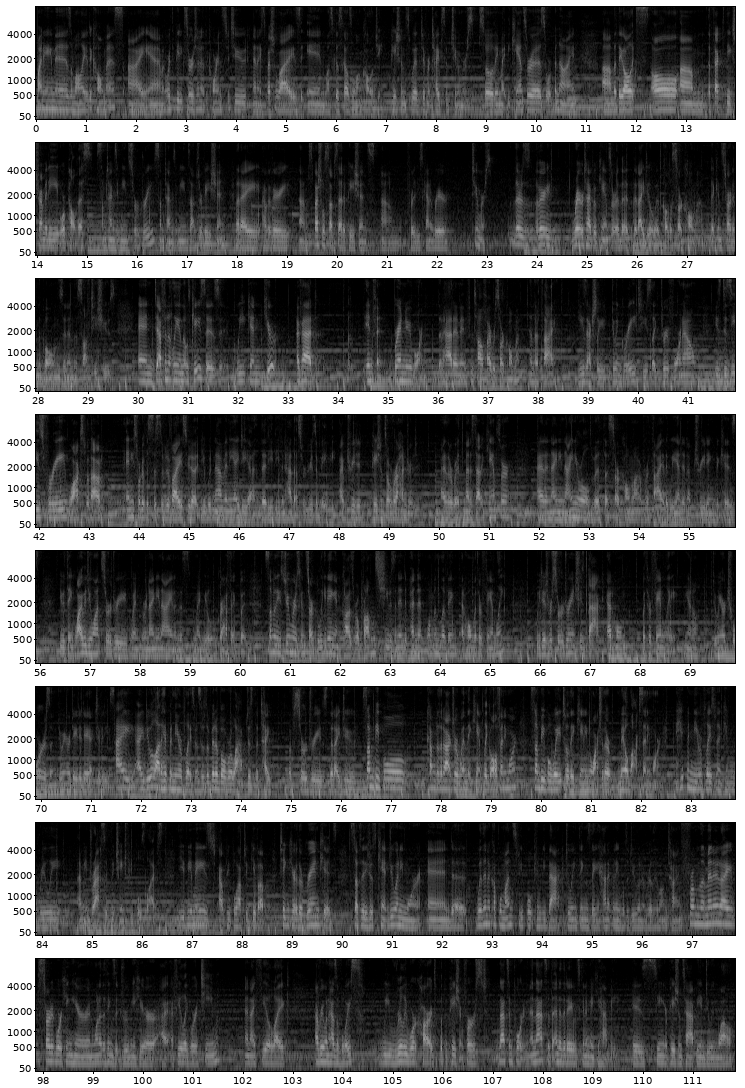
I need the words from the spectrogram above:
My name is Amalia De Comas. I am an orthopedic surgeon at the Core Institute and I specialize in musculoskeletal oncology, patients with different types of tumors. So they might be cancerous or benign, um, but they all, all um, affect the extremity or pelvis. Sometimes it means surgery, sometimes it means observation, but I have a very um, special subset of patients um, for these kind of rare tumors. There's a very rare type of cancer that, that I deal with called a sarcoma that can start in the bones and in the soft tissues. And definitely in those cases, we can cure. I've had infant, brand newborn, that had an infantile fibrosarcoma in their thigh. He's actually doing great. He's like three or four now. He's disease-free, walks without any sort of assistive device. You'd, you wouldn't have any idea that he'd even had that surgery as a baby. I've treated patients over 100, either with metastatic cancer, I had a 99 year old with a sarcoma of her thigh that we ended up treating because you would think, why would you want surgery when you're 99? And this might be a little graphic, but some of these tumors can start bleeding and cause real problems. She was an independent woman living at home with her family. We did her surgery and she's back at home with her family, you know, doing our chores and doing our day-to-day -day activities. I, I do a lot of hip and knee replacements. There's a bit of overlap, just the type of surgeries that I do. Some people come to the doctor when they can't play golf anymore. Some people wait till they can't even walk to their mailbox anymore. Hip and knee replacement can really, I mean, drastically change people's lives. You'd be amazed how people have to give up taking care of their grandkids, stuff that they just can't do anymore. And uh, within a couple months, people can be back doing things they hadn't been able to do in a really long time. From the minute I started working here, and one of the things that drew me here, I, I feel like we're a team, and I feel like everyone has a voice. We really work hard to put the patient first. That's important, and that's at the end of the day what's gonna make you happy, is seeing your patients happy and doing well.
